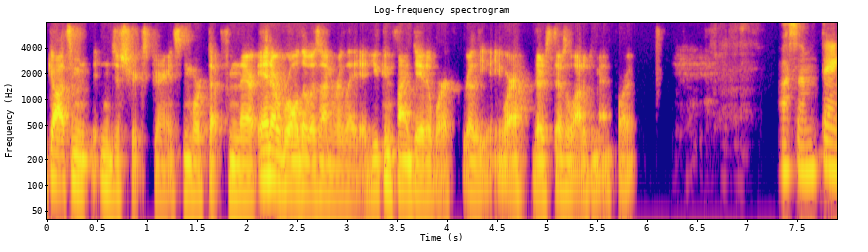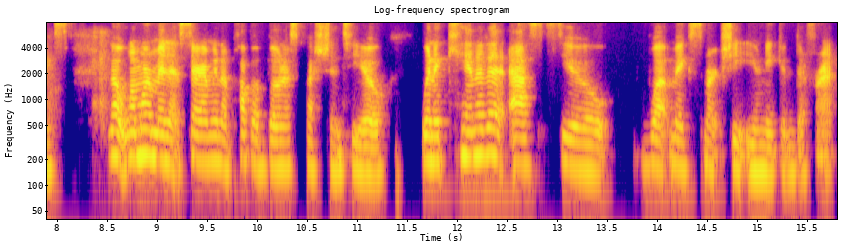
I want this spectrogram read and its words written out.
got some industry experience and worked up from there in a role that was unrelated. You can find data work really anywhere. There's there's a lot of demand for it. Awesome. Thanks. Got one more minute. Sarah, I'm going to pop a bonus question to you. When a candidate asks you what makes Smartsheet unique and different,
